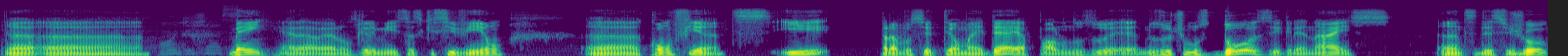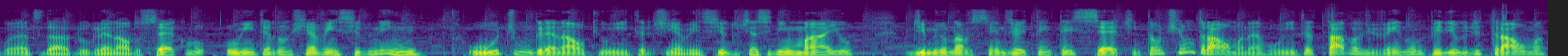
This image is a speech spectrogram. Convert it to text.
uh, uh, bem, era, eram os gremistas que se viam uh, confiantes. E, para você ter uma ideia, Paulo, nos, nos últimos 12 Grenais, antes desse jogo, antes da, do Grenal do século, o Inter não tinha vencido nenhum. O último Grenal que o Inter tinha vencido tinha sido em maio de 1987. Então tinha um trauma, né? O Inter estava vivendo um período de trauma.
